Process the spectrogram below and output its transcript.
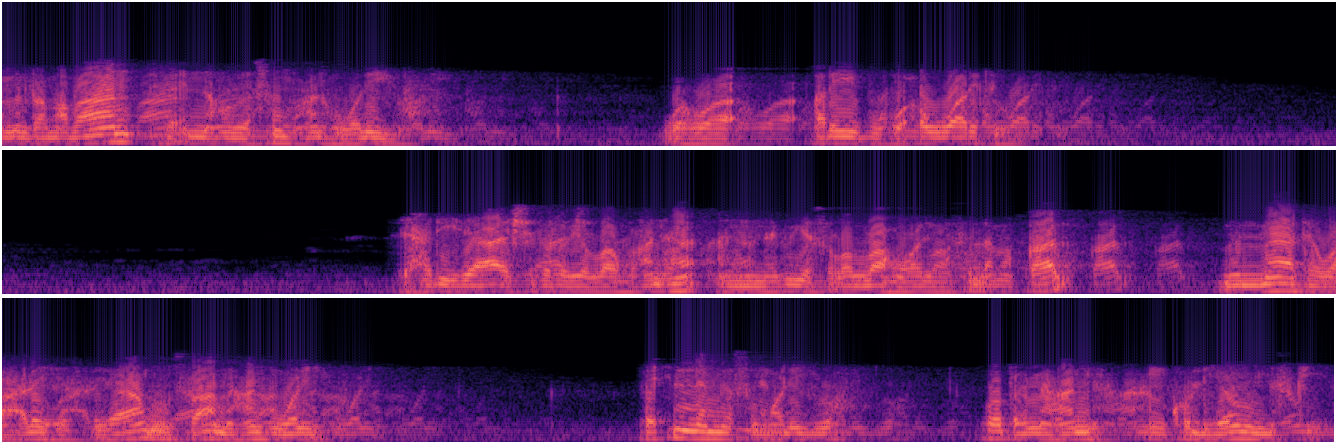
من رمضان فإنه يصوم عنه وليه وهو قريبه أو وارثه. لحديث عائشة رضي الله عنها أن النبي صلى الله عليه وسلم قال من مات وعليه الصيام صام عنه وليه فإن لم يصم وليه أطعم عنه عن كل يوم مسكين.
